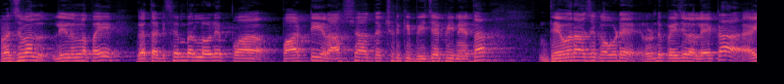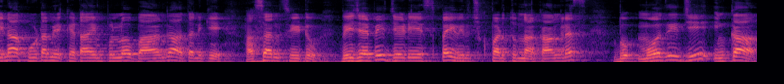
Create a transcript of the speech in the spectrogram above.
ప్రజ్వల్ లీలలపై గత డిసెంబర్లోనే పా పార్టీ రాష్ట్ర అధ్యక్షుడికి బీజేపీ నేత దేవరాజ గౌడే రెండు పేజీల లేఖ అయినా కూటమి కేటాయింపుల్లో భాగంగా అతనికి హసన్ సీటు. బీజేపీ జేడీఎస్పై విరుచుకుపడుతున్న కాంగ్రెస్ బు- మోదీజీ ఇంకా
